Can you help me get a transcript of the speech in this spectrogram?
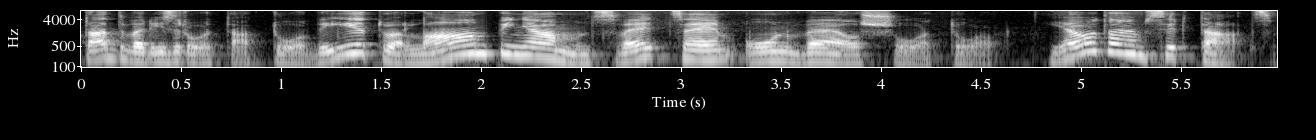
tad var izrotāt to vietu ar lampiņām, un svecēm un vēl šo to. Jautājums ir tāds:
